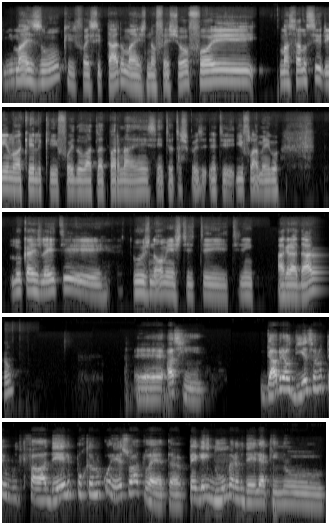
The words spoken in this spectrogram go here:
E mais um que foi citado, mas não fechou, foi Marcelo Cirino, aquele que foi do Atlético Paranaense, entre outras coisas, entre, e Flamengo. Lucas Leite, os nomes te, te, te agradaram? É, assim, Gabriel Dias eu não tenho muito o que falar dele porque eu não conheço o atleta. Peguei números dele aqui no,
